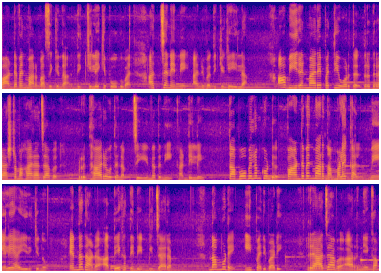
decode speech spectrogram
പാണ്ഡവന്മാർ വസിക്കുന്ന ദിക്കിലേക്ക് പോകുവാൻ അച്ഛൻ എന്നെ അനുവദിക്കുകയില്ല. ആ വീരന്മാരെ പറ്റി ഓർത്ത് ധൃതരാഷ്ട്ര മഹാരാജാവ് വൃദ്ധാരോധനം ചെയ്യുന്നത് നീ കണ്ടില്ലേ? തപോബലം കൊണ്ട് പാണ്ഡവന്മാർ നമ്മളെക്കാൾ മേലെയായിരിക്കുന്നു. എന്നതാണ് അദ്ദേഹത്തിന്റെ വിചാരം. നമ്മുടെ ഈ പരിപാടി രാജാവ് അറിഞ്ഞേക്കാം.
